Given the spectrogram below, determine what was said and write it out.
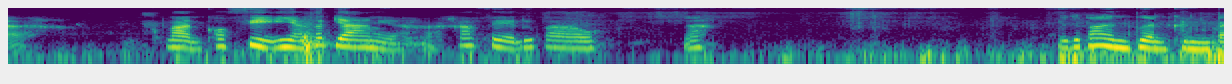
อ่า ร้านคอฟฟี่อีหยังสักอย่างเนี่ยค่ะคาเฟ่หรือเปล่านะเดี๋ยวจะพาเพื่อนขึ้นไป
